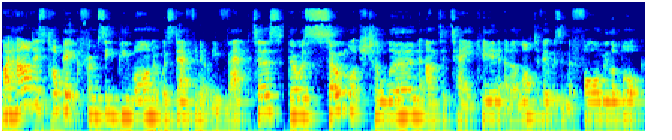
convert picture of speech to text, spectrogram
My hardest topic from CP1 was definitely vectors. There was so much to learn and to take in and a lot of it was in the formula book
